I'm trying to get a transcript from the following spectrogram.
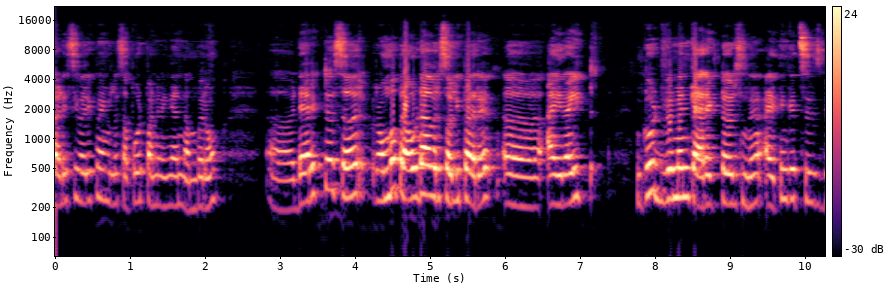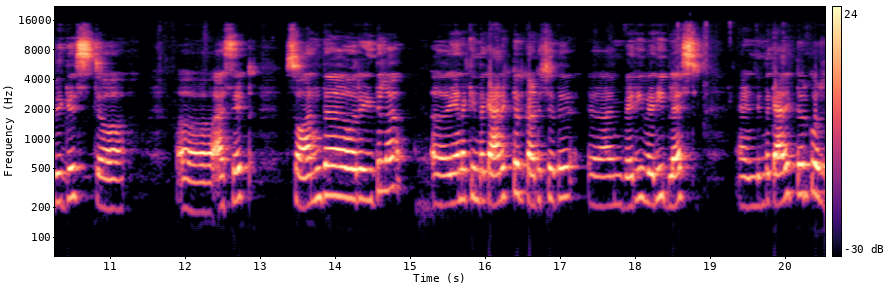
கடைசி வரைக்கும் எங்களை சப்போர்ட் பண்ணுவீங்கன்னு நம்புகிறோம் டைரக்டர் சார் ரொம்ப ப்ரௌடாக அவர் சொல்லிப்பார். ஐ ரைட் குட் விமன் கேரக்டர்ஸ்னு I think it's is biggest asset so அந்த ஒரு இதில் எனக்கு இந்த கேரக்டர் கிடச்சது. I am very very blessed and இந்த கேரக்டருக்கு ஒரு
